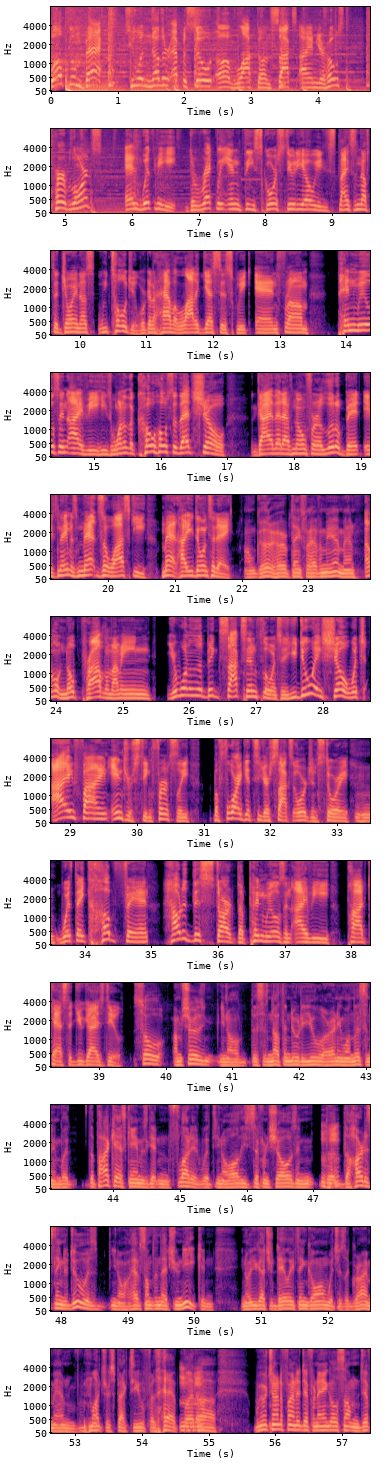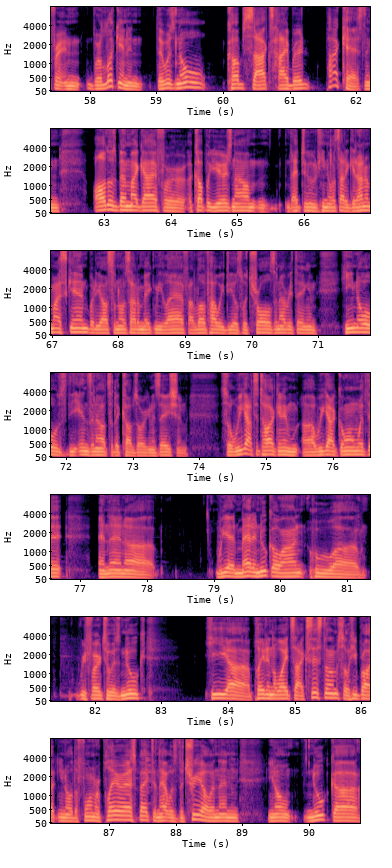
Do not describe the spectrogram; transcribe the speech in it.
welcome back to another episode of Locked on Sox. I am your host, Herb Lawrence, and with me directly in the score studio, he's nice enough to join us. We told you we're going to have a lot of guests this week, and from Pinwheels and Ivy, he's one of the co hosts of that show. A guy that I've known for a little bit. His name is Matt Zawaski. Matt, how you doing today? I'm good, Herb. Thanks for having me in, man. Oh, no problem. I mean, you're one of the big Sox influencers. You do a show which I find interesting. Firstly, before I get to your Sox origin story, Mm-hmm. with a Cub fan, how did this start? The Pinwheels and Ivy podcast that you guys do. So I'm sure you know this is nothing new to you or anyone listening, but the podcast game is getting flooded with you know all these different shows, and the the hardest thing to do is you know have something that's unique and. You know, you got your daily thing going, which is a grind, man. Much respect to you for that. But uh, we were trying to find a different angle, something different, and we're looking, and there was no Cubs Sox hybrid podcast, and Aldo's been my guy for a couple years now. Mm, That dude, he knows how to get under my skin, but he also knows how to make me laugh. I love how he deals with trolls and everything, and he knows the ins and outs of the Cubs organization. So we got to talking, and uh, we got going with it, and then uh, we had Matt Anuko on, who uh, referred to as Nuke. He uh, played in the White Sox system, so he brought you know the former player aspect, and that was the trio. And then, you know, Nuke, uh,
